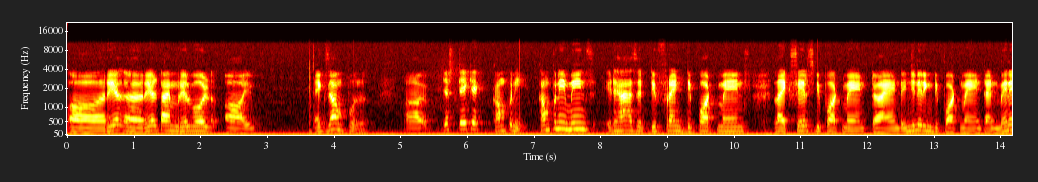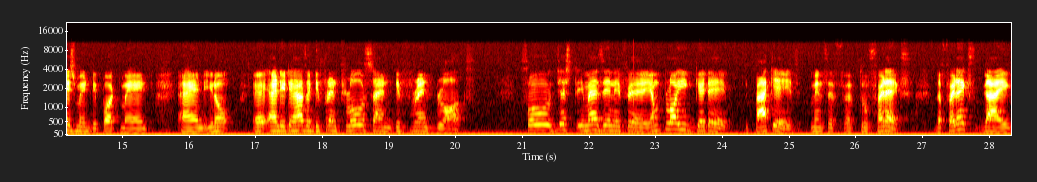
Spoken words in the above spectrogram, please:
uh, real uh, real-time real-world example uh, just take a company. Company means it has a different departments like sales department uh, and engineering department and management department and you know and it has a different floors and different blocks. So just imagine if a employee get a package means if, if through FedEx the FedEx guy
